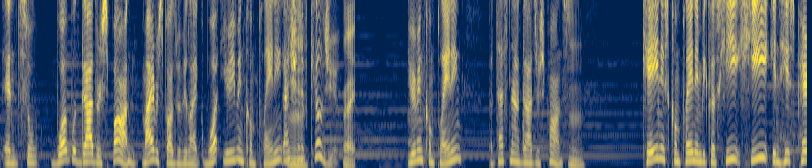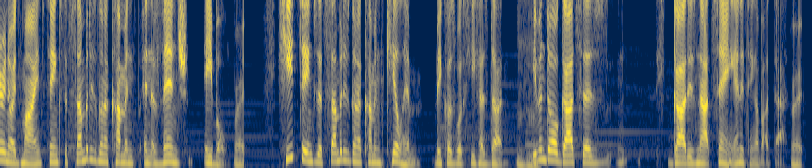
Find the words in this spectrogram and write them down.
and so what would God respond? My response would be like, "What? You're even complaining? I should Mm. have killed you. Right. You're even complaining?" But that's not God's response. Mm. Cain is complaining because he he in his paranoid mind thinks that somebody's going to come and, and avenge Abel. Right. he thinks that somebody's going to come and kill him because what he has done. Mhm. Even though God says God is not saying anything about that. Right.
